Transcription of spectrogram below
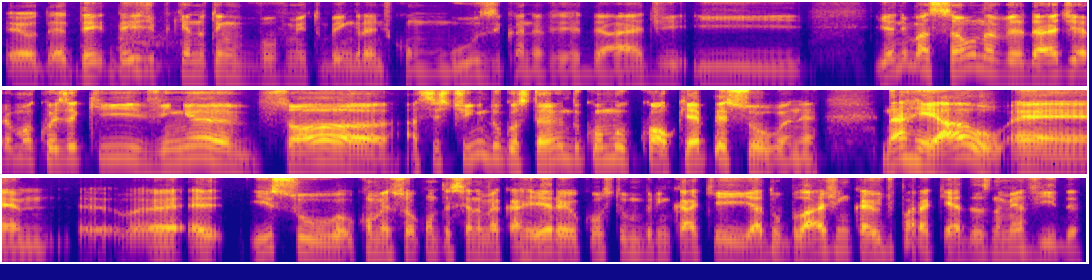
eu de, desde pequeno tenho um envolvimento bem grande com música, na verdade, e e animação, na verdade, era uma coisa que vinha só assistindo, gostando, como qualquer pessoa, né? Na real, é, é, é, isso começou a acontecer na minha carreira. Eu costumo brincar que a dublagem caiu de paraquedas na minha vida.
